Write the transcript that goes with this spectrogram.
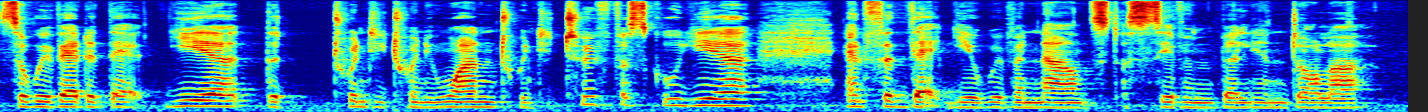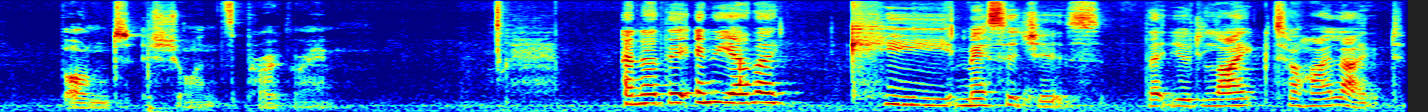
So we've added that year, the 2021 22 fiscal year, and for that year, we've announced a $7 billion bond issuance program. And are there any other key messages that you'd like to highlight?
